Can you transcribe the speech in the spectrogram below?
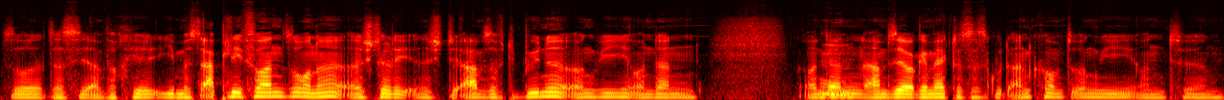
so, dass sie einfach hier, ihr müsst abliefern, so, ne, äh, stellt abends auf die Bühne irgendwie und dann, und dann Mhm. haben sie aber gemerkt, dass das gut ankommt irgendwie und ähm,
